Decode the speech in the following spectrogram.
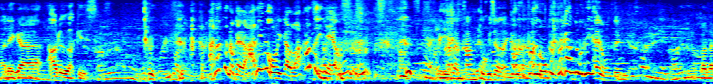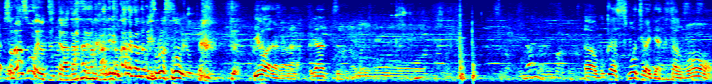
あれがあるわけですよ。あなたの会はあれが多いから分かんないんだよ。岡田監督じゃない岡田岡田監督みたいな本当にそりゃそうよって言ったらさ完全に岡田監督。じゃんそりゃそうよって要はだからなんつうの。だから僕が Spotify でやってたのを、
